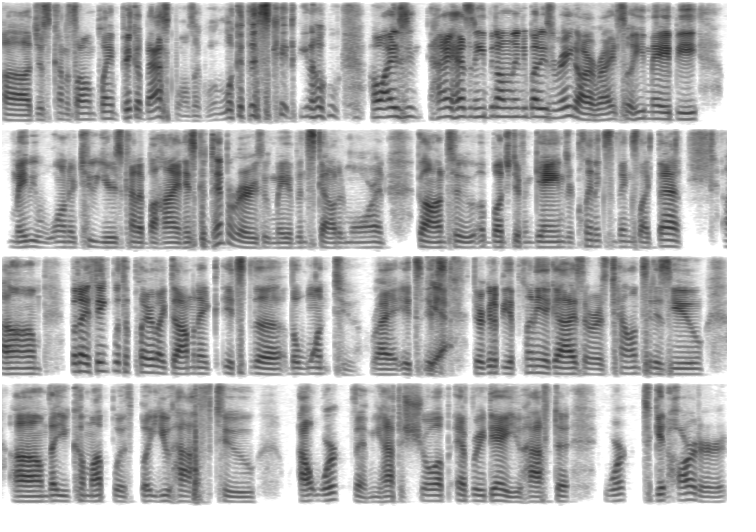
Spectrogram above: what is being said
uh, just kind of saw him playing pickup basketball. I was like, well, look at this kid. You know, how isn't how hasn't he been on anybody's radar, right? So he may be maybe one or two years kind of behind his contemporaries who may have been scouted more and gone to a bunch of different games or clinics and things like that. Um, but I think with a player like Dominick, it's the the want to, right? It's, it's yeah. there are going to be a plenty of guys that are as talented as you um, that you come up with, but you have to outwork them. You have to show up every day. You have to work to get harder,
